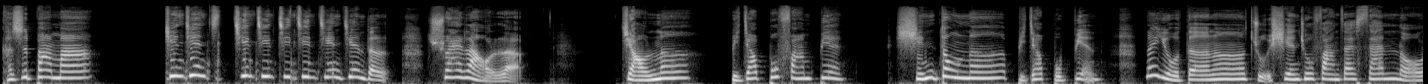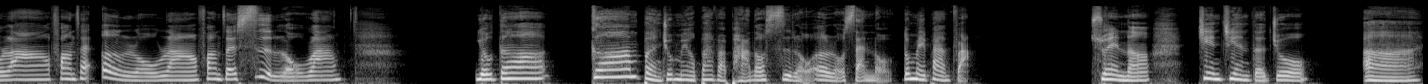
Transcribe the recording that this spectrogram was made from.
可是爸妈渐渐、渐渐、渐渐、渐渐的衰老了，脚呢比较不方便。行动呢比较不便，那有的呢祖先就放在三楼啦，放在二楼啦，放在四楼啦，有的根本就没有办法爬到四楼、二楼、三楼都没办法，所以呢，渐渐的就啊，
